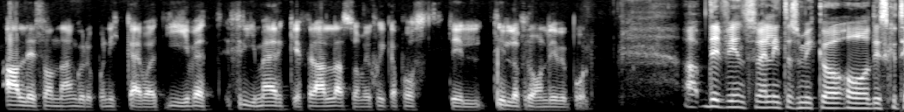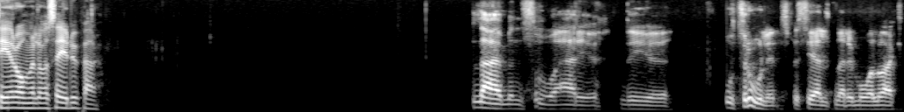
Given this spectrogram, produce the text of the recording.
Allison när han går upp och nickar vara ett givet frimärke för alla som vill skicka post till, till och från Liverpool. Ja, det finns väl inte så mycket att, att diskutera om, eller vad säger du Per? Nej, men så är det ju. Det är ju otroligt speciellt när du målvakt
